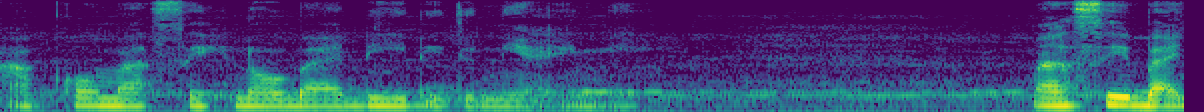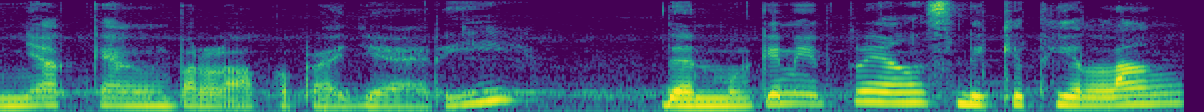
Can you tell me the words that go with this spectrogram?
aku masih nobody di dunia ini. Masih banyak yang perlu aku pelajari dan mungkin itu yang sedikit hilang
